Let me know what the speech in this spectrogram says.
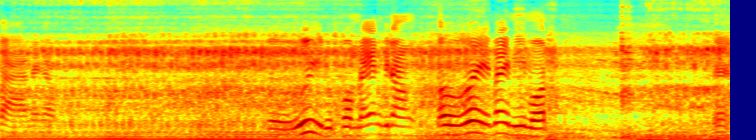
ปลานะครับ เอ้ยดูความแรงพี่น้องเอ้ยไม่มีหมดเนี่ย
